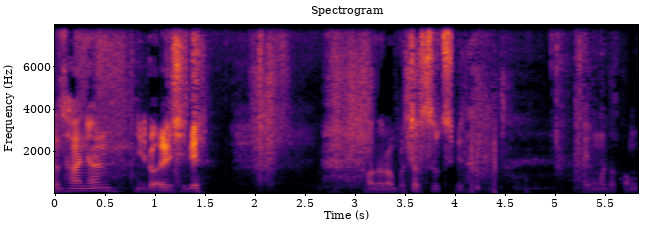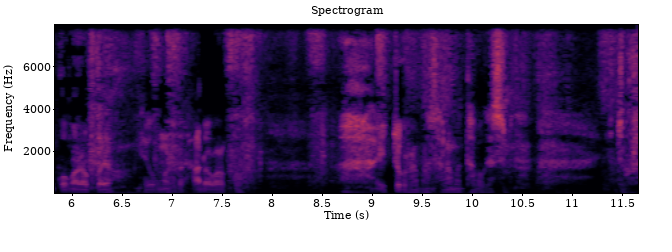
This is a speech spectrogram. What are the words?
2004년 1월 10일. 오늘은 무척 습습니다. 계곡물도 꽁꽁 얼었고요. 계곡물도 하루 얼었고. 아, 이쪽으로 한번 사람 한번 타보겠습니다. 이쪽으로.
